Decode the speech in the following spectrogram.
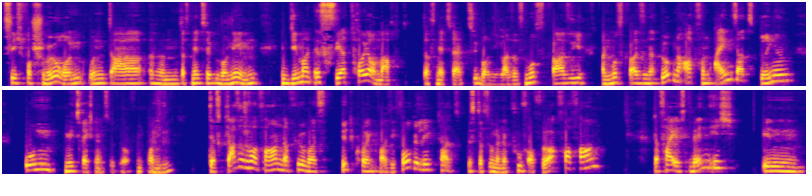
sich verschwören und da ähm, das Netzwerk übernehmen, indem man es sehr teuer macht, das Netzwerk zu übernehmen. Also es muss quasi, man muss quasi eine, irgendeine Art von Einsatz bringen, um mitrechnen zu dürfen. Und mhm. Das klassische Verfahren dafür, was Bitcoin quasi vorgelegt hat, ist das sogenannte Proof-of-Work-Verfahren. Das heißt, wenn ich in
